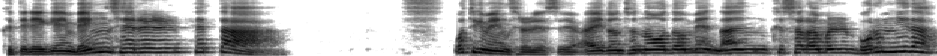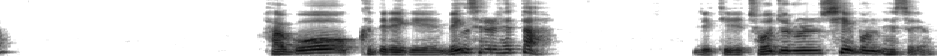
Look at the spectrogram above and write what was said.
그들에게 맹세를 했다. 어떻게 맹세를 했어요? I don't know the man. 난 그 사람을 모릅니다. 하고 그들에게 맹세를 했다. 이렇게 저주를 세 번 했어요.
